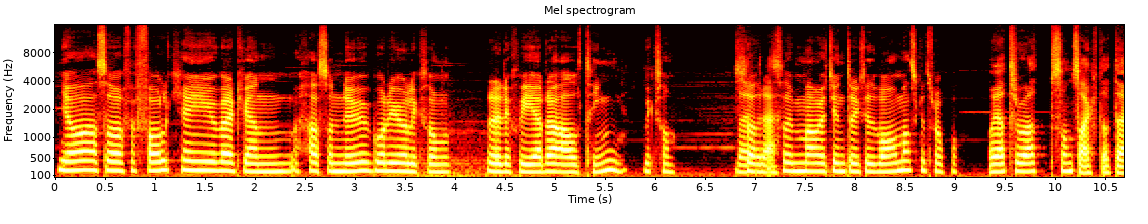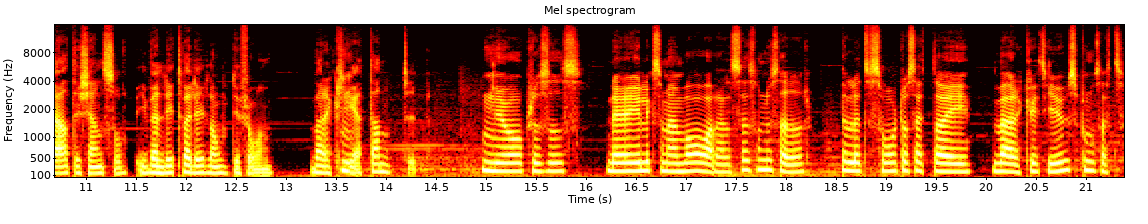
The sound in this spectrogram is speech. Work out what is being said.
Ja, alltså för folk kan ju verkligen, alltså nu går det ju liksom redigera allting liksom. Så så man vet ju inte riktigt vad man ska tro på. Och jag tror att som sagt att det att det känns så väldigt, väldigt långt ifrån verkligheten typ. Ja, precis. Det är ju liksom en varelse som du säger. Det är lite svårt att sätta i verkligt ljus på något sätt.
